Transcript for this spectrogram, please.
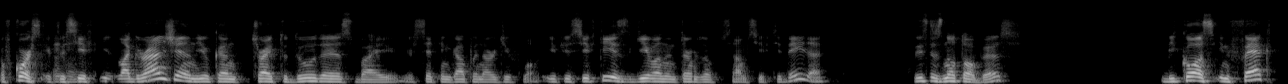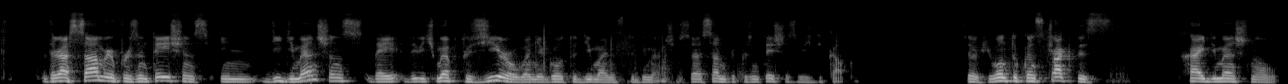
Of course, if the mm-hmm. CFT is Lagrangian, you can try to do this by setting up an RG flow. If your CFT is given in terms of some CFT data, this is not obvious because in fact, there are some representations in D dimensions they, which map to zero when you go to D minus two dimensions. There are some representations which decouple. So if you want to construct this high dimensional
